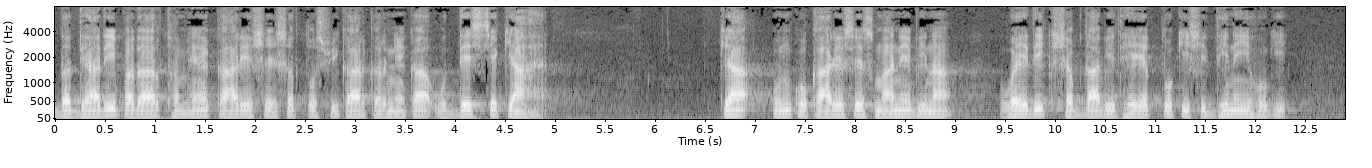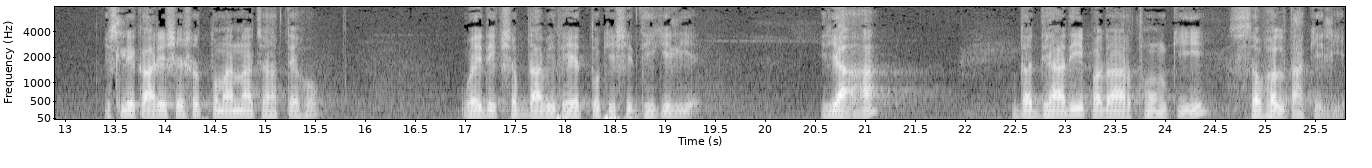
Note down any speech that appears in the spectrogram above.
दध्यादि पदार्थ में कार्य शेषत्व स्वीकार करने का उद्देश्य क्या है? क्या उनको कार्यशेष माने बिना वैदिक शब्दाभिधेयत्व की सिद्धि नहीं होगी? इसलिए कार्यशेषत्व मानना चाहते हो? वैदिक शब्दाभिधेयत्व की सिद्धि के लिए? या दध्यादि पदार्थों की सफलता के लिए?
